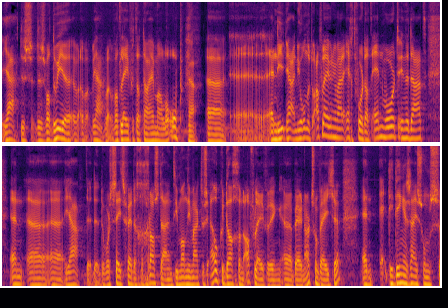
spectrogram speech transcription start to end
ja, dus, dus wat doe je? Ja, wat levert dat nou helemaal op? Ja. Uh, en die, ja, die 100 afleveringen waren echt voor dat N-woord, inderdaad. En uh, uh, ja, er wordt steeds verder gegrasduind. Die man die maakt dus elke dag een aflevering, Bernard, zo'n beetje. En die dingen zijn soms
